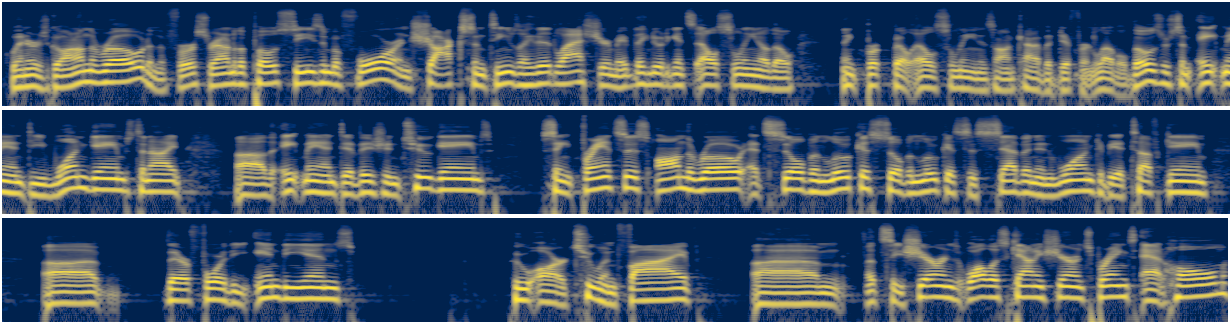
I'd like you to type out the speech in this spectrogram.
Quinter's gone on the road in the first round of the postseason before and shocked some teams like they did last year. Maybe they can do it against Ell-Saline, although I think Brookville Ell-Saline is on kind of a different level. Those are some eight man D1 games tonight, uh, the eight man Division two games. St. Francis on the road at Sylvan Lucas. Sylvan Lucas is seven and one. Could be a tough game uh, there for the Indians, who are two and five. Um, let's see, Sharon Wallace County, Sharon Springs at home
